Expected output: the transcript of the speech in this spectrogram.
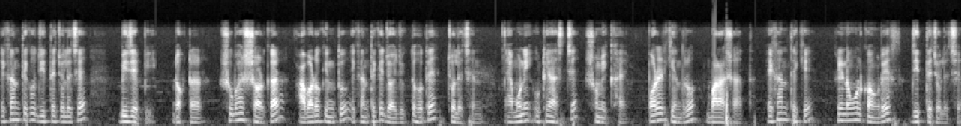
এখান থেকেও জিততে চলেছে বিজেপি। ডক্টর সুভাষ সরকার আবারও কিন্তু এখান থেকে জয়যুক্ত হতে চলেছেন। এমনই উঠে আসছে সমীক্ষায়। পরের কেন্দ্র বারাসাত। এখান থেকে তৃণমূল কংগ্রেস জিততে চলেছে।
